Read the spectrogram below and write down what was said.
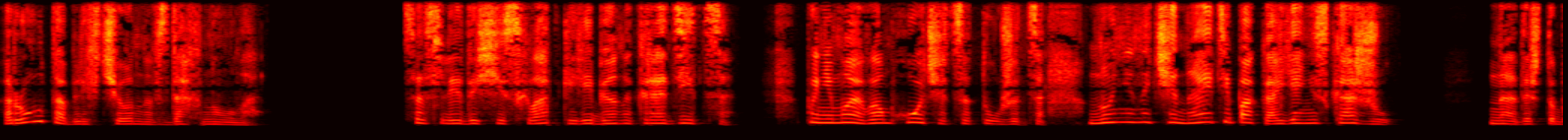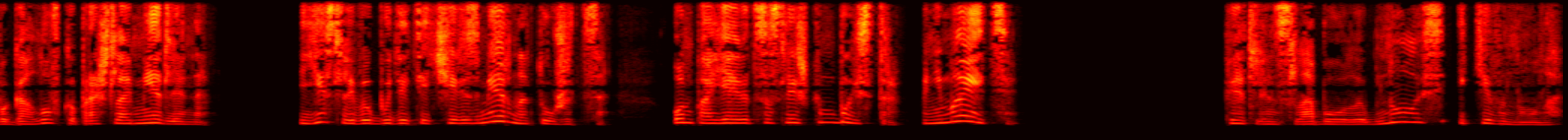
Рут облегченно вздохнула. «Со следующей схваткой ребенок родится. Понимаю, вам хочется тужиться, но не начинайте, пока я не скажу. Надо, чтобы головка прошла медленно. Если вы будете чрезмерно тужиться, он появится слишком быстро, понимаете?» Кэтлин слабо улыбнулась и кивнула.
